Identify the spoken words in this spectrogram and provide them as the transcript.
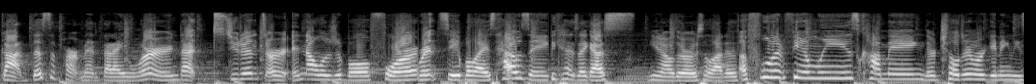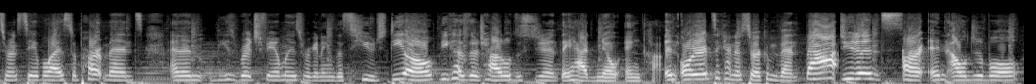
got this apartment that I learned that students are ineligible for rent stabilized housing because I guess you know, there was a lot of affluent families coming. Their children were getting these rent stabilized apartments, and then these rich families were getting this huge deal because their child was a student, they had no income. In order to kind of circumvent that, students are ineligible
